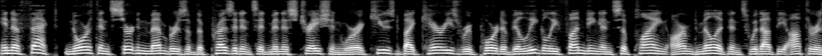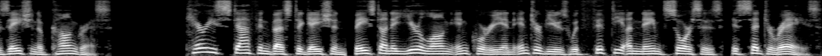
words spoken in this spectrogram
In effect, North and certain members of the President's administration were accused by Kerry's report of illegally funding and supplying armed militants without the authorization of Congress. Kerry's staff investigation, based on a year-long inquiry and interviews with 50 unnamed sources, is said to raise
